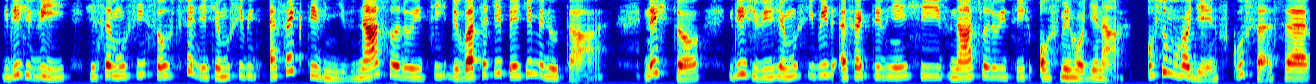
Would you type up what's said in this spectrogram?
když ví, že se musí soustředit, že musí být efektivní v následujících 25 minutách, než to, když ví, že musí být efektivnější v následujících 8 hodinách. 8 hodin v kuse se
